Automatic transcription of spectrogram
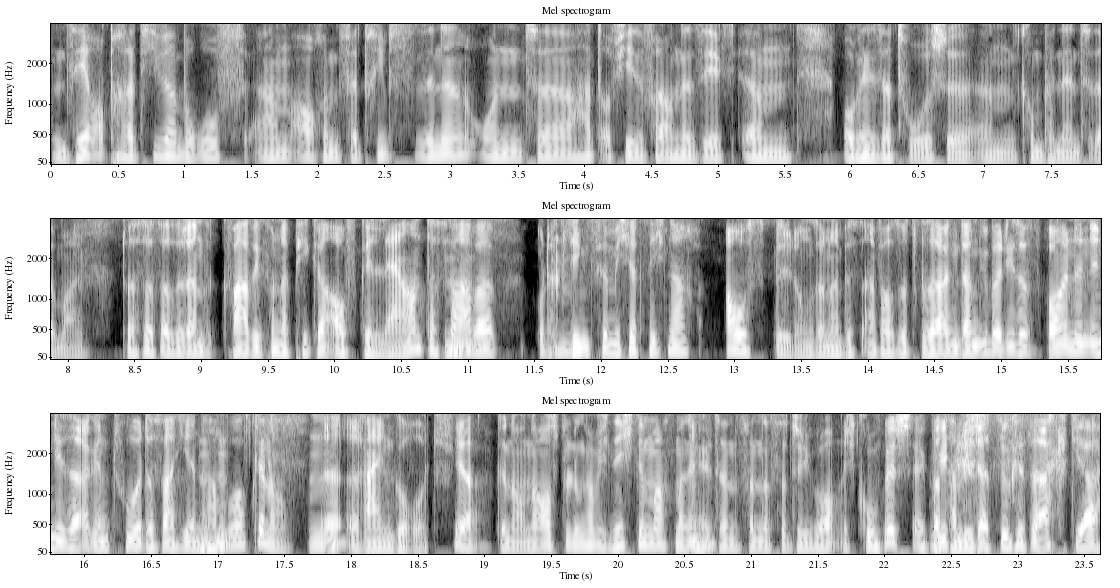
ein sehr operativer Beruf, ähm, auch im Vertriebssinne und äh, hat auf jeden Fall auch eine sehr ähm, organisatorische ähm, Komponente dabei. Du hast das also dann quasi von der Pike auf gelernt. Das war mhm. aber, oder klingt für mich jetzt nicht nach Ausbildung, sondern bist einfach sozusagen dann über diese Freundin in dieser Agentur, das war hier in mhm, Hamburg, genau. Mhm. Äh, reingerutscht. Ja, genau. Eine Ausbildung habe ich nicht gemacht. Meine mhm. Eltern fanden das natürlich überhaupt nicht komisch. Irgendwie. Was haben die dazu gesagt? Ja,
